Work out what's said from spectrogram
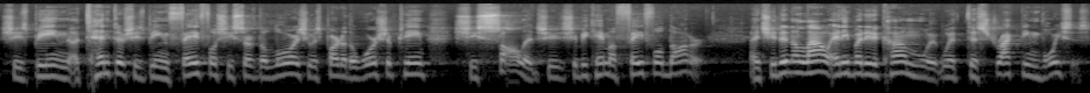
She's being attentive. She's being faithful. She served the Lord. She was part of the worship team. She's solid. She she became a faithful daughter, and she didn't allow anybody to come with, with distracting voices.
